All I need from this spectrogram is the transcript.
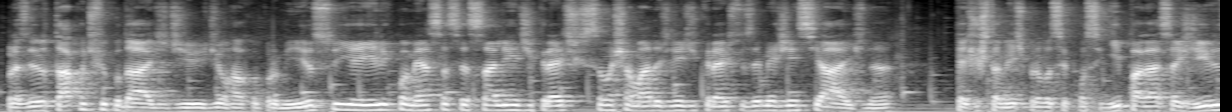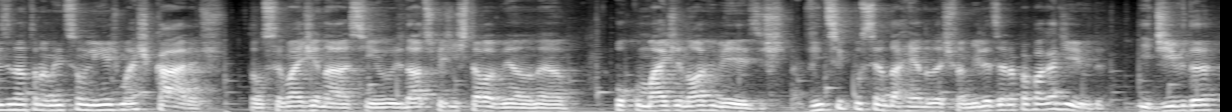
O brasileiro está com dificuldade de, de honrar o compromisso e aí ele começa a acessar linhas de crédito que são as chamadas linhas de créditos emergenciais, né? Que é justamente para você conseguir pagar essas dívidas e naturalmente são linhas mais caras. Então, você imaginar, assim, os dados que a gente estava vendo, né, pouco mais de nove meses, 25% da renda das famílias era para pagar dívida. E dívida,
